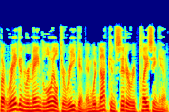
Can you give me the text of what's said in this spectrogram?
but Reagan remained loyal to Regan and would not consider replacing him.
